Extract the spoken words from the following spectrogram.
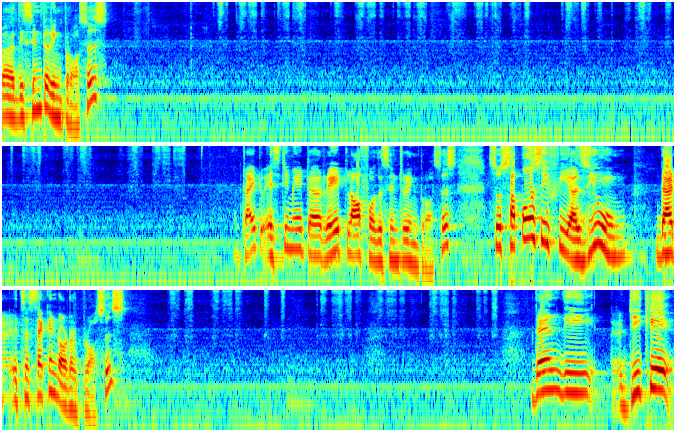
uh, the sintering process. try to estimate a rate law for the sintering process. So, suppose if we assume that it is a second order process, then the decay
